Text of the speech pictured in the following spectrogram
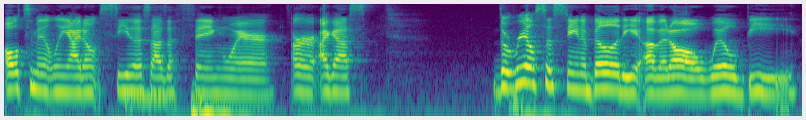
ultimately i don't see this as a thing where or i guess the real sustainability of it all will be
